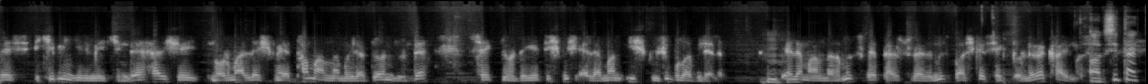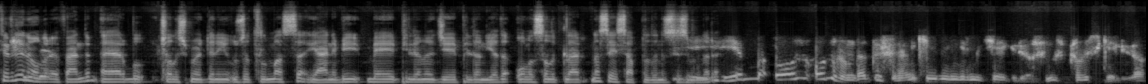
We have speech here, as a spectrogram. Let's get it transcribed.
ve 2022'de her şey normalleşmeye tam anlamıyla döndüğünde sektörde yetişmiş eleman iş gücü bulabilelim. Hı. Elemanlarımız ve personelimiz başka sektörlere kaymasın. Aksi takdirde Şimdi- ne olur efendim? Eğer bu çalışma ödeneği uzatılmazsa yani bir B planı, C planı ya da olasılıklar nasıl hesapladınız siz bunları? O, o durumda düşünün 2022'ye giriyorsunuz. Turist geliyor.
